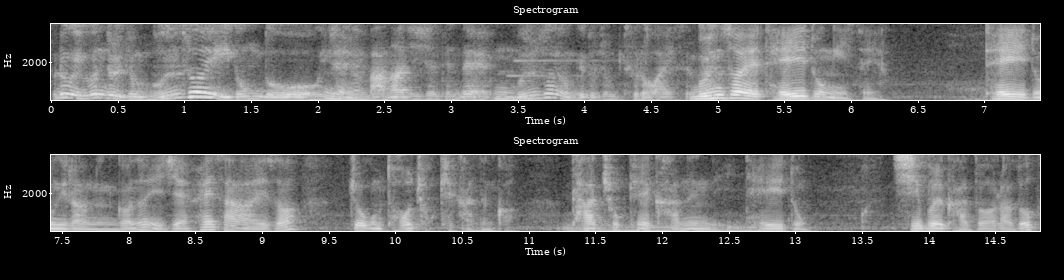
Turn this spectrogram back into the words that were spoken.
그리고 이분들 좀 문서의 이동도 이제는 네. 많아지실 텐데 음. 문서의 연기도 좀 들어와 있을까요? 문서에 대이동이 있어요. 대이동이라는 거는 이제 회사에서 조금 더 좋게 가는 거. 다 음. 좋게 가는 이 대이동. 집을 가더라도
